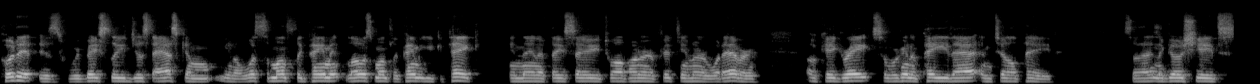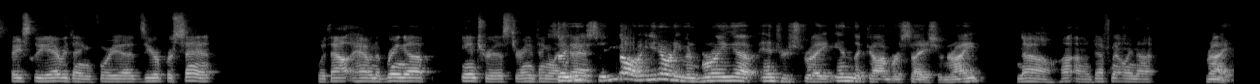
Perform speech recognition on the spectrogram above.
put it is we basically just ask them, you know, what's the monthly payment, lowest monthly payment you could take? And then if they say 1200 or 1500 or whatever, okay, great. So we're going to pay you that until paid. So that negotiates basically everything for you at 0% without having to bring up interest or anything like so you, that. So you don't, you don't even bring up interest rate in the conversation, right? No, uh-uh, definitely not. Right.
